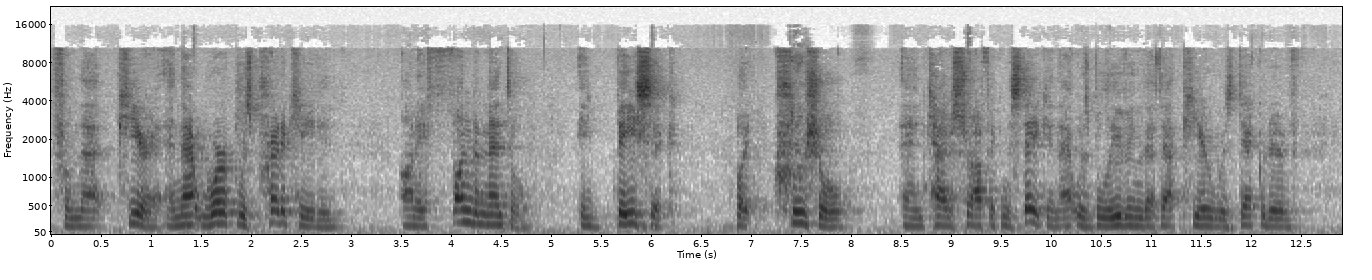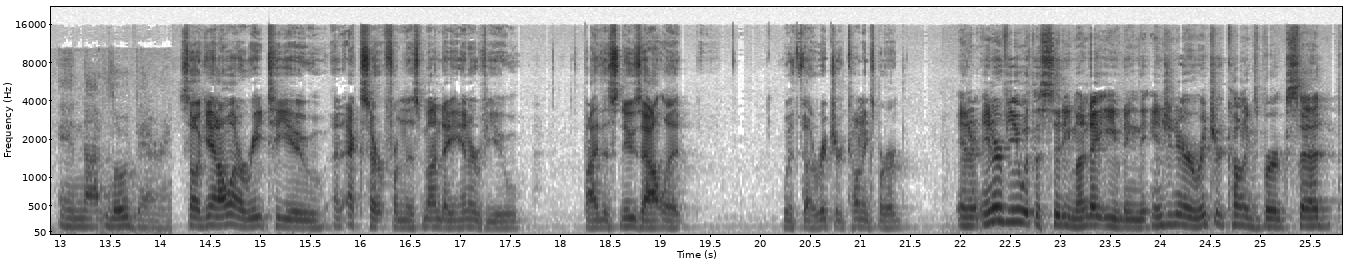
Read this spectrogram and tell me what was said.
from that pier. And that work was predicated on a fundamental, a basic, but crucial and catastrophic mistake. And that was believing that that pier was decorative and not load bearing. So, again, I want to read to you an excerpt from this Monday interview by this news outlet with uh, Richard Konigsberg. In an interview with the city Monday evening, the engineer Richard Konigsberg said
